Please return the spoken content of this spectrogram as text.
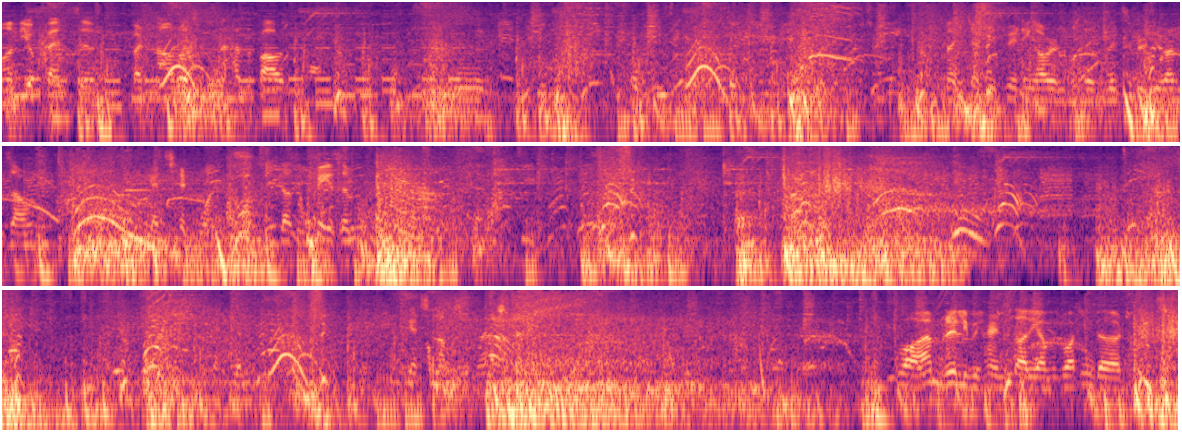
on the offensive, but now Arjuna has the power. Manchester is waiting out until the invincibility runs out. Gets hit once. It doesn't phase him. Gets an. Wow, I'm really behind. Sorry, I was watching the stream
